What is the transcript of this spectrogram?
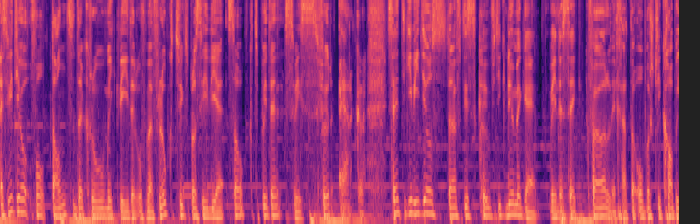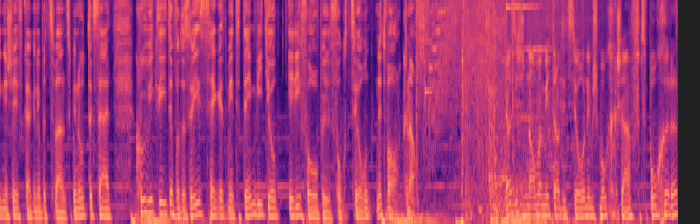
Ein Video von tanzenden Crewmitgliedern auf einem Flugzeug in Brasilien sorgt bei der Swiss für Ärger. Solche Videos dürfte es künftig nicht mehr geben, weil es gefährlich, hat der oberste Kabinenchef gegenüber 20 Minuten gesagt. Crewmitglieder von der Swiss haben mit dem Video ihre Vorbildfunktion nicht wahrgenommen. Ja, es ist ein Name mit Tradition im Schmuckgeschäft. Bucherer,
